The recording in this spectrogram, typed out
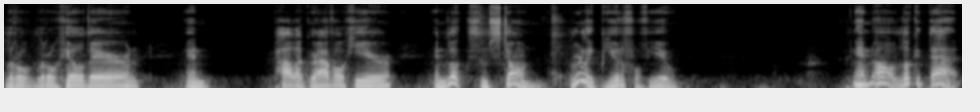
Little little hill there and, and pile of gravel here. And look, some stone. Really beautiful view. And oh, look at that.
